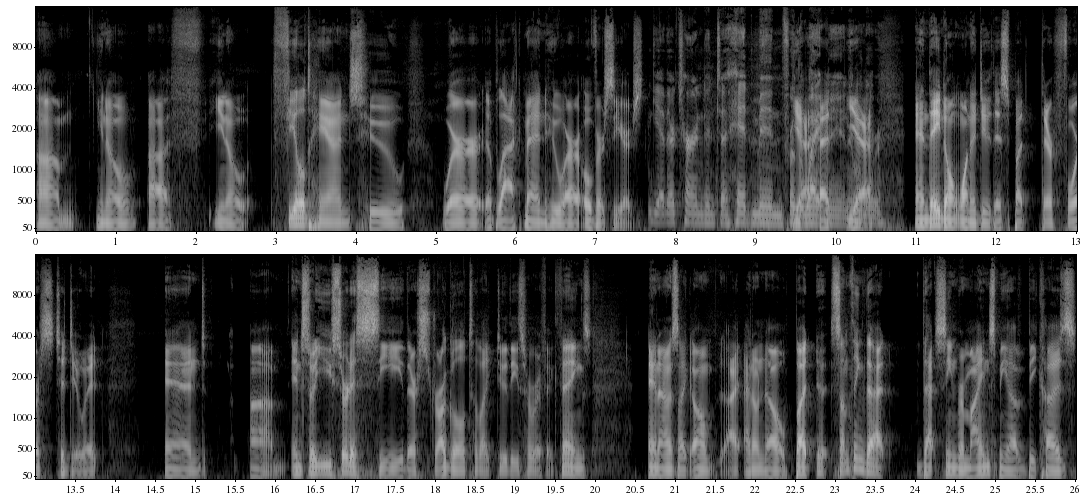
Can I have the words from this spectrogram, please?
um, you know, uh, f- you know, field hands who were uh, black men who are overseers. Yeah, they're turned into head men for yeah, the white had- man. Or yeah, whatever. And they don't want to do this, but they're forced to do it, and um, and so you sort of see their struggle to like do these horrific things, and I was like, oh, I, I don't know, but uh, something that that scene reminds me of because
